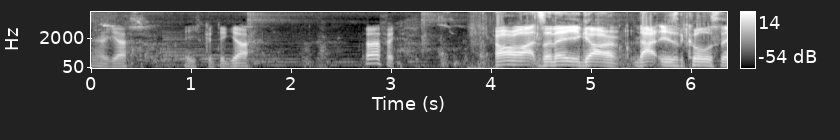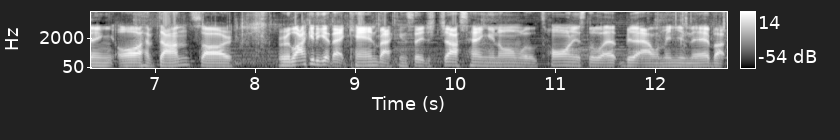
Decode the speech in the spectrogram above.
There he goes. He's good to go. Perfect. All right, so there you go. That is the coolest thing I have done. So we are lucky to get that can back. You can see it's just hanging on with the tiniest little bit of aluminium there, but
